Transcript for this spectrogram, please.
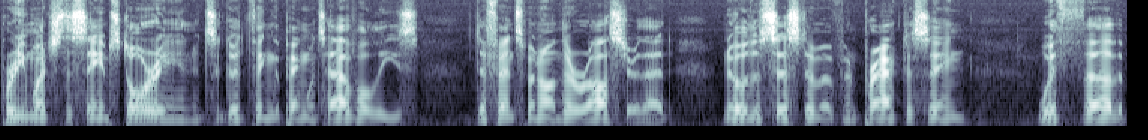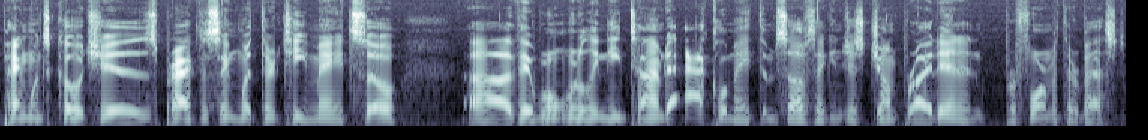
pretty much the same story, and it's a good thing the Penguins have all these defensemen on their roster that know the system, have been practicing with uh, the Penguins coaches, practicing with their teammates. So uh, they won't really need time to acclimate themselves. They can just jump right in and perform at their best.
